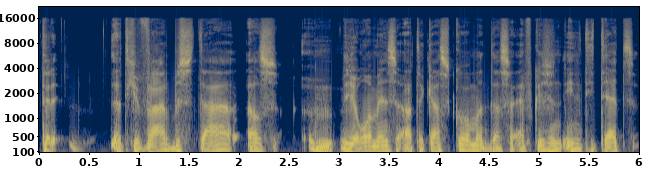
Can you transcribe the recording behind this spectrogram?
ter, het gevaar bestaat als jonge mensen uit de kast komen, dat ze even hun identiteit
